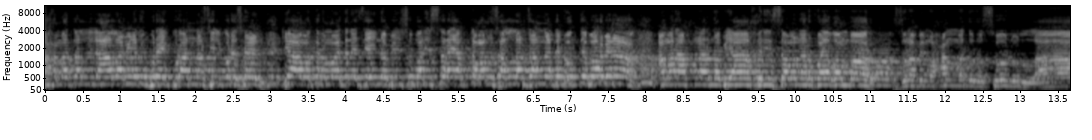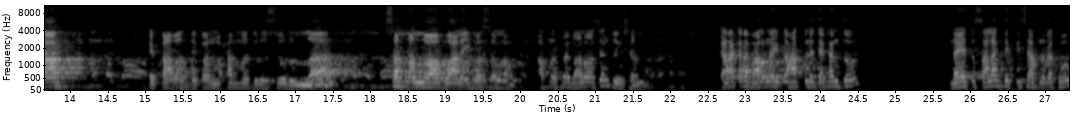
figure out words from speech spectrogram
রাহমাতাল লিল আলামিনের উপরে কোরআন নাযিল করেছেন। কিয়ামতের ময়দানে যেই নবীর সুপারিশ ছাড়া একটা মানুষ আল্লাহর জান্নাতে ঢুকতে পারবে না। আমার আপনার নবী আখিরি জামানার পয়গম্বর, জনাবে মুহাম্মদুর রাসূলুল্লাহ। একটা আওয়াজ দেখুন মোহাম্মদ রসুল্লাহ সাল্লাল্লাহু আলাইহি ওয়াসাল্লাম। আপনারা সবাই ভালো আছেন তো ইনশাল্লাহ কারা কারা ভালো না একটু হাত তুলে দেখান তো। না এত চালাক দেখতেছে আপনারা খুব।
